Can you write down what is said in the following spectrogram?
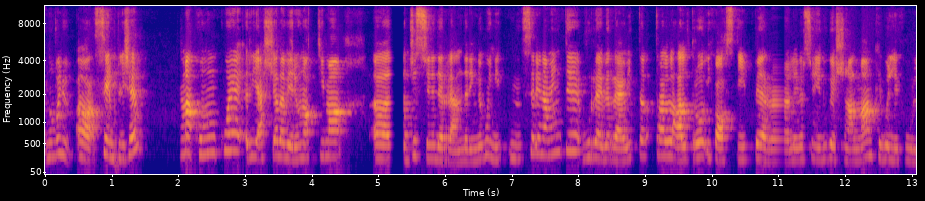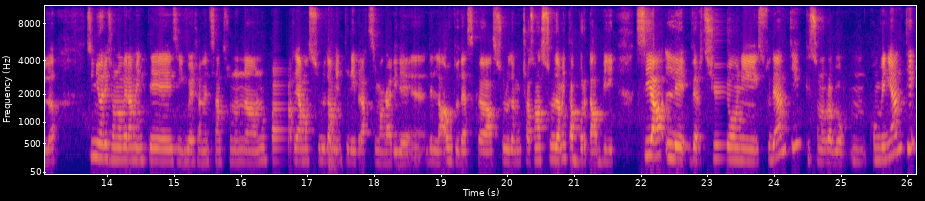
non voglio, uh, semplice, ma comunque riesci ad avere un'ottima uh, gestione del rendering. Quindi mh, serenamente vorrei per Revit. Tra l'altro i costi per le versioni educational, ma anche quelle full, signori sono veramente esigue, cioè nel senso non, non parliamo assolutamente dei prezzi magari de, dell'Autodesk, assolutamente, cioè sono assolutamente abbordabili, sia le versioni studenti che sono proprio mh, convenienti,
